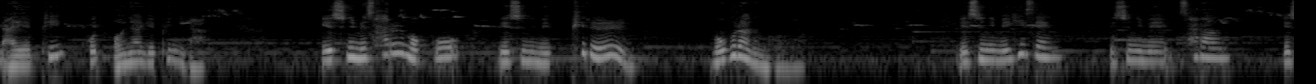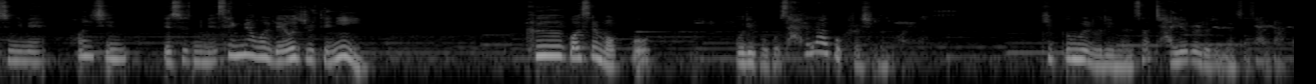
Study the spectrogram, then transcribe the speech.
나의 피 곧 언약의 피니라. 예수님의 살을 먹고 예수님의 피를 먹으라는 거예요. 예수님의 희생, 예수님의 사랑, 예수님의 헌신, 예수님의 생명을 내어줄 테니 그것을 먹고 우리 보고 살라고 그러시는 거예요. 기쁨을 누리면서 자유를 누리면서 살라고.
